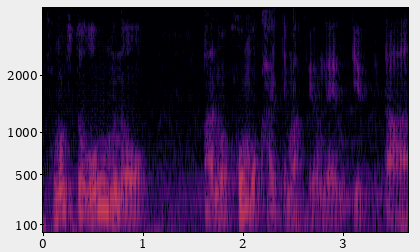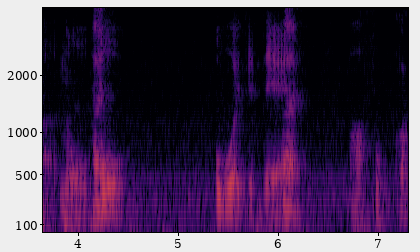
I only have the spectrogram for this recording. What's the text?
その人オウムのあの本も書いてますよねって言ってたのをはい。覚えてて、はい。あそっか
